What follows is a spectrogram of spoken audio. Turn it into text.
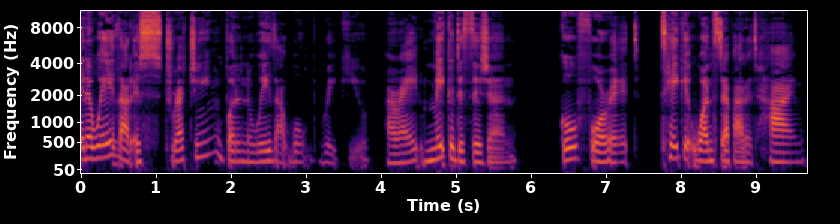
in a way that is stretching, but in a way that won't break you. All right. Make a decision. Go for it. Take it one step at a time.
